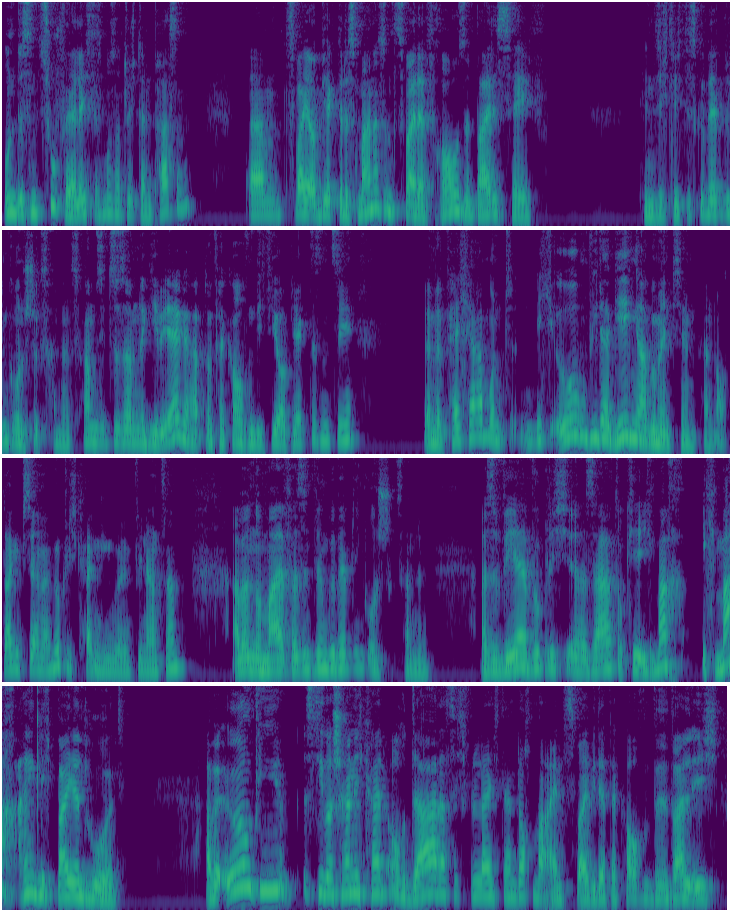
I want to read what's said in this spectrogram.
und es sind zufällig, das muss natürlich dann passen, ähm, zwei Objekte des Mannes und zwei der Frau sind beide safe hinsichtlich des gewerblichen Grundstückshandels. Haben sie zusammen eine GBR gehabt und verkaufen die vier Objekte, sind sie wenn wir Pech haben und nicht irgendwie dagegen argumentieren können. Auch da gibt es ja immer Möglichkeiten gegenüber dem Finanzamt. Aber im Normalfall sind wir im gewerblichen Grundstückshandel. Also wer wirklich äh, sagt, okay, ich mach, ich mach eigentlich Buy and Hold. Aber irgendwie ist die Wahrscheinlichkeit auch da, dass ich vielleicht dann doch mal ein, zwei wieder verkaufen will, weil ich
